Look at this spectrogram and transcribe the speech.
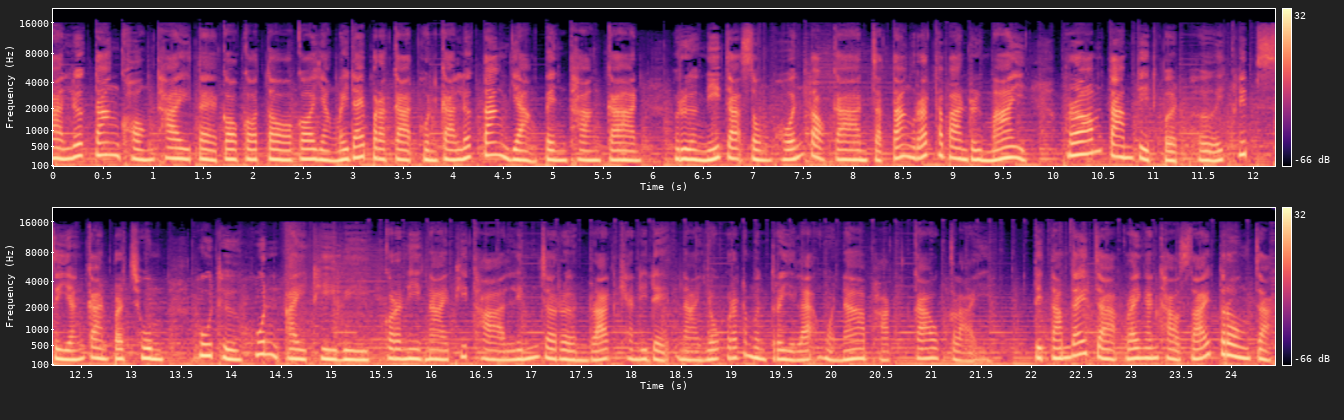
การเลือกตั้งของไทย แต่กกตก็ยังไม่ได้ประกาศผลการเลือกตั้งอย่างเป็นทางการ เรื่องนี้จะส่งผลต่อการจัดตั้งรัฐบาลหรือไม่ พร้อมตามติดเปิดเผยคลิปเสียงการประชุม ผู้ถือหุ้นไอทีวีกรณีนายพิาลิ้มเจริญรัตแคนดิเดตนายกรัฐมนตรีและหัวหน้าพักก้าวไกล ติดตามได้จากรายงานข่าวซ้ายตรงจาก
